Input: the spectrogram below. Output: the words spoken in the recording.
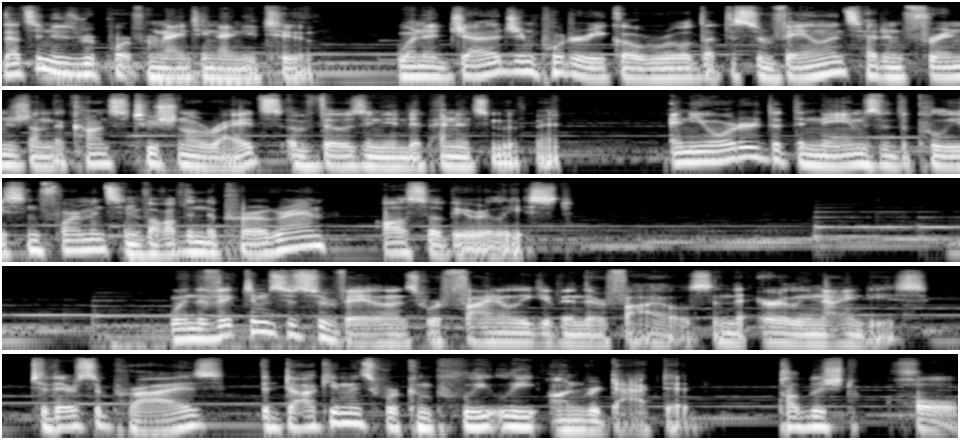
That's a news report from 1992, when a judge in Puerto Rico ruled that the surveillance had infringed on the constitutional rights of those in the independence movement. And he ordered that the names of the police informants involved in the program also be released. When the victims of surveillance were finally given their files in the early 90s, to their surprise, the documents were completely unredacted, published whole.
